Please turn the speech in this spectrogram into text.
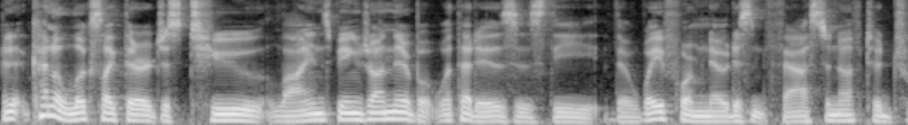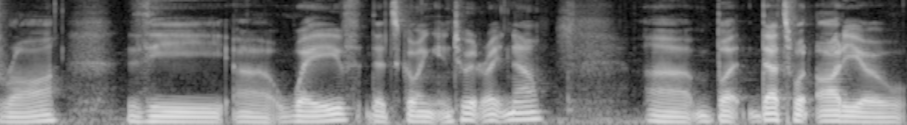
And it kind of looks like there are just two lines being drawn there, but what that is is the, the waveform node isn't fast enough to draw the uh, wave that's going into it right now. Uh, but that's what audio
